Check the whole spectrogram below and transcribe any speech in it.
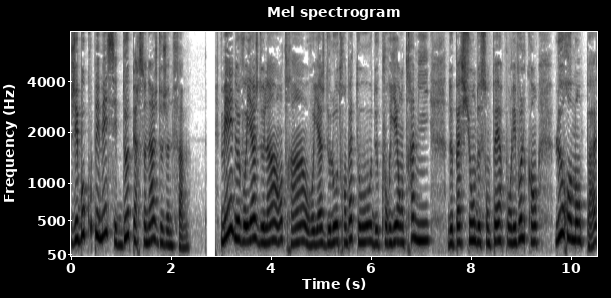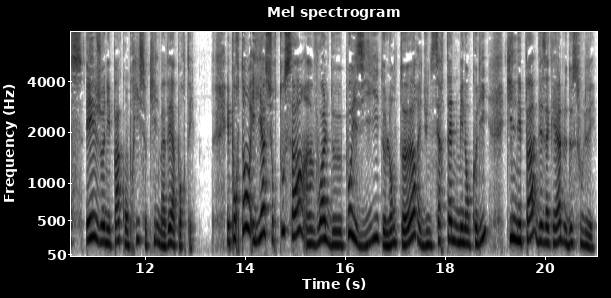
J'ai beaucoup aimé ces deux personnages de jeunes femmes. Mais de voyage de l'un en train au voyage de l'autre en bateau, de courrier entre amis, de passion de son père pour les volcans, le roman passe et je n'ai pas compris ce qu'il m'avait apporté. Et pourtant, il y a sur tout ça un voile de poésie, de lenteur et d'une certaine mélancolie qu'il n'est pas désagréable de soulever.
